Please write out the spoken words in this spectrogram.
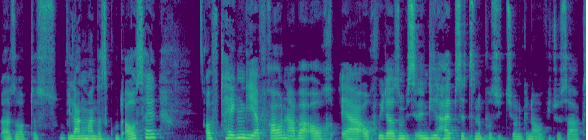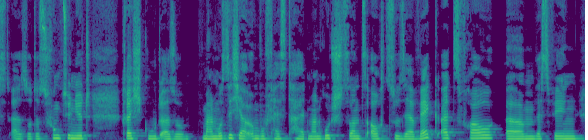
also ob das, wie lange man das gut aushält. Oft hängen die ja Frauen aber auch eher auch wieder so ein bisschen in die halbsitzende Position, genau wie du sagst. Also das funktioniert recht gut. Also man muss sich ja irgendwo festhalten. Man rutscht sonst auch zu sehr weg als Frau. Ähm, deswegen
